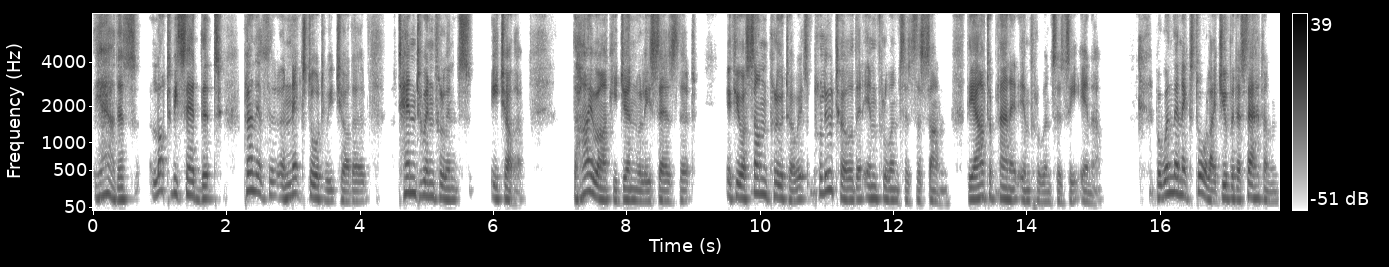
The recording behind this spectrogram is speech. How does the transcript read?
yeah, there's a lot to be said that planets that are next door to each other tend to influence each other. The hierarchy generally says that if you're Sun Pluto, it's Pluto that influences the Sun. The outer planet influences the inner. But when they're next door, like Jupiter, Saturn,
